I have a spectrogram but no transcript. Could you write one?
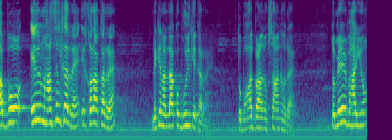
अब वो इल्म हासिल कर रहे हैं, इकरा कर रहे हैं, लेकिन अल्लाह को भूल के कर रहे हैं। तो बहुत बड़ा नुकसान हो रहा है। तो मेरे भाइयों,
